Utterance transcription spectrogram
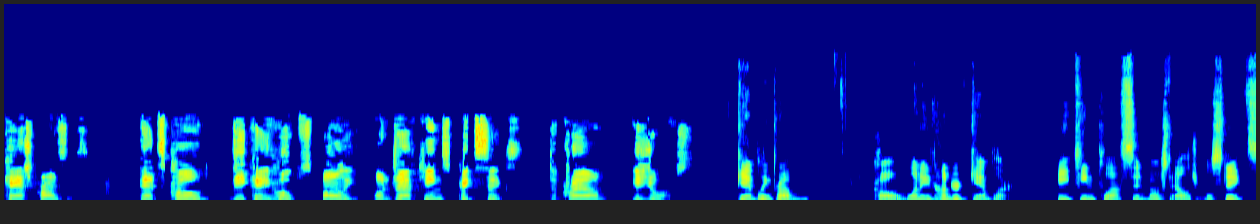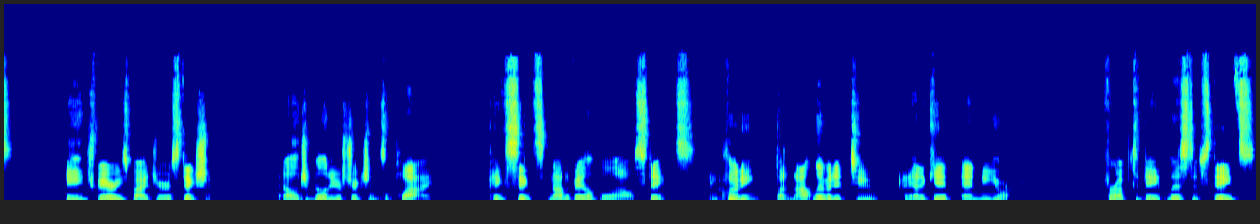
cash prizes. That's code DKHOOPS only on DraftKings Pick 6. The crown is yours. Gambling problem? Call 1 800 Gambler. 18 plus in most eligible states. Age varies by jurisdiction. Eligibility restrictions apply. Pick 6 not available in all states, including, but not limited to, Connecticut and New York. For up-to-date list of states,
